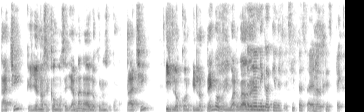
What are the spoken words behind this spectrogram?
Tachi, que yo no sé cómo se llama, nada lo conozco como Tachi y lo, con- y lo tengo guardado Es lo en- único que necesitas saber al respecto.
